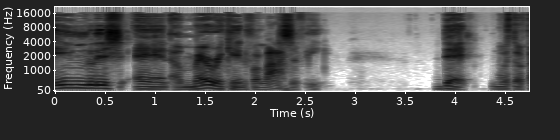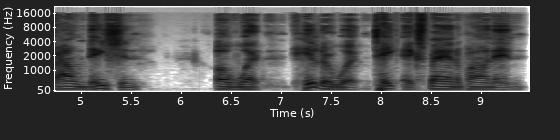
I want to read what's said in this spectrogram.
English and American philosophy that was the foundation of what Hitler would take, expand upon, and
